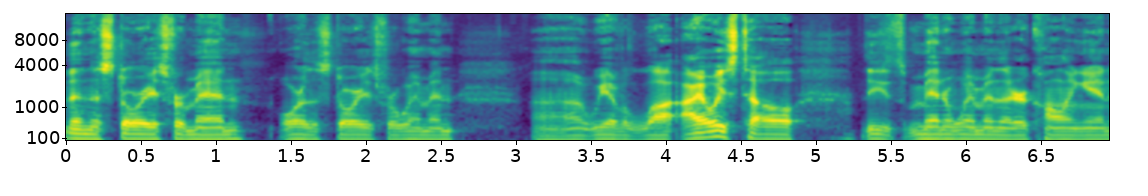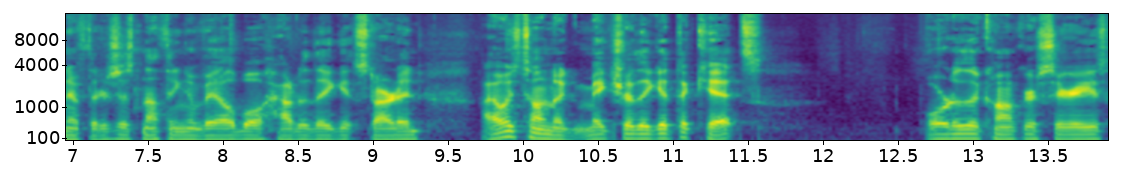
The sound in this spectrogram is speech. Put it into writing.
Then the stories for men or the stories for women. Uh, we have a lot. I always tell these men and women that are calling in if there's just nothing available, how do they get started? I always tell them to make sure they get the kits Order the Conquer series,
